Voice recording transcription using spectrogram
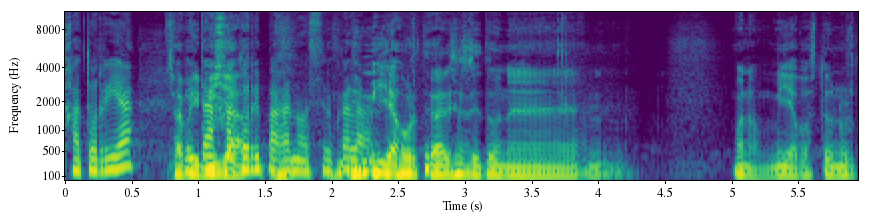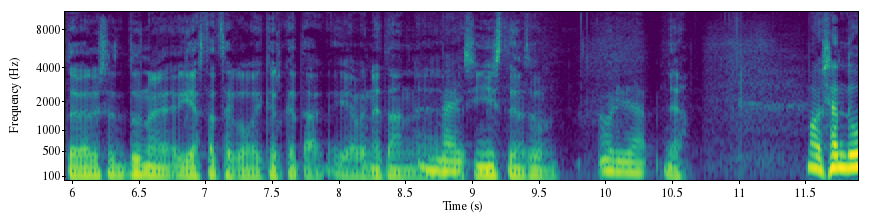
jatorria, Osea, bi eta mila- jatorri paganoa zeukala. bi mila urte behar izan zituen, eh, bueno, mila bostuen urte behar izan zituen eh, egiaztatzeko ikerketak, ia benetan eh, Bai. sinisten zuen. Hori da. Ja. Bo, esan du,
